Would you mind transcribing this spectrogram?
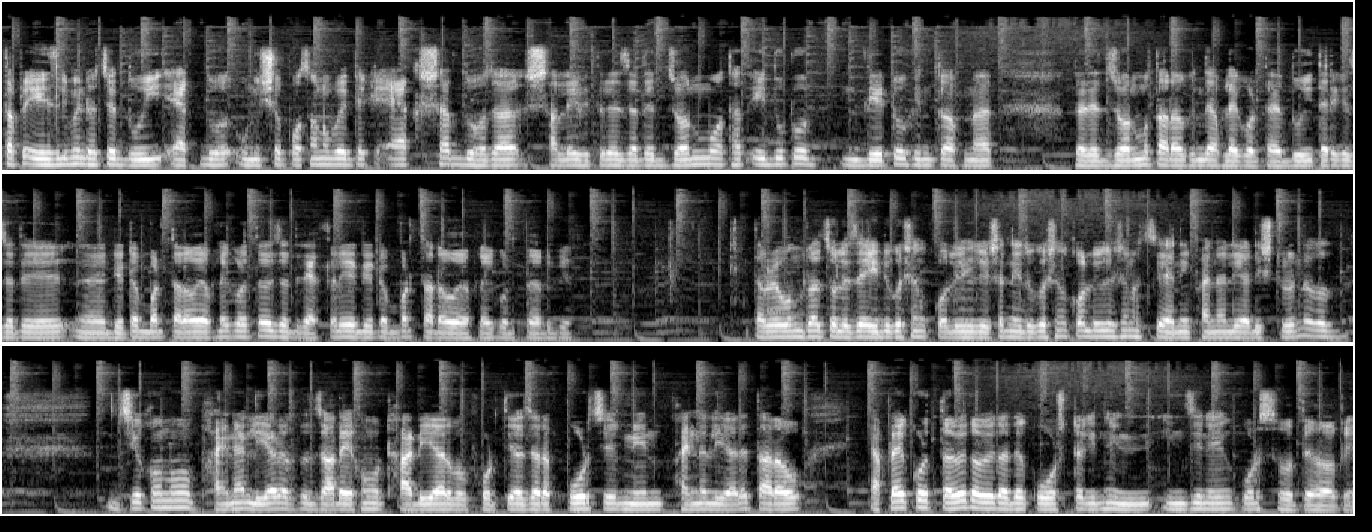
তারপরে এজ লিমিট হচ্ছে দুই এক দু উনিশশো পঁচানব্বই থেকে এক সাত দু হাজার সালের ভিতরে যাদের জন্ম অর্থাৎ এই দুটো ডেটও কিন্তু আপনার যাদের জন্ম তারাও কিন্তু অ্যাপ্লাই করতে হয় দুই তারিখে যাদের ডেট অফ বার্থ তারাও অ্যাপ্লাই করতে হবে যাদের এক তারিখে ডেট অফ বার্থ তারাও অ্যাপ্লাই করতে পারবে। তারপরে বন্ধুরা চলে যায় এডুকেশন কোয়ালিফিকেশান এডুকেশন কোয়ালিফিকেশান হচ্ছে এনি ফাইনাল ইয়ার স্টুডেন্ট অর্থাৎ যে কোনো ফাইনাল ইয়ার অর্থাৎ যারা এখনও থার্ড ইয়ার বা ফোর্থ ইয়ার যারা পড়ছে মেন ফাইনাল ইয়ারে তারাও অ্যাপ্লাই করতে হবে, তবে তাদের কোর্সটা কিন্তু ইঞ্জিনিয়ারিং কোর্স হতে হবে।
